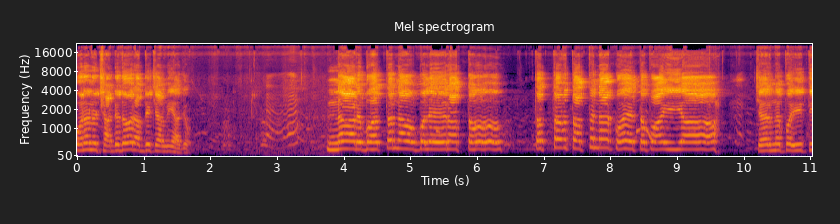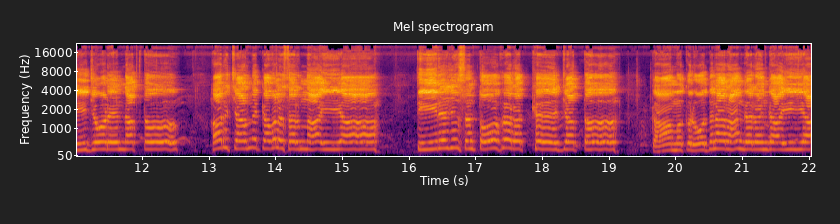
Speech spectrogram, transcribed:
ਉਹਨਾਂ ਨੂੰ ਛੱਡ ਦਿਓ, ਰੱਬ ਦੇ ਚਰਨੀ ਆ ਜਾਓ। ਨਾਰ ਬਤ ਨਾ ਉਬਲੇ ਰਾਤੋ, ਤਤਵ ਤਤ ਨਾ ਕੋਏ ਤਪਾਈਆ। ਚਰਨ ਪ੍ਰੀਤੀ ਜੋੜੇ ਨਤ, ਹਰ ਚਰਨ ਕਵਲ ਸਰਨਾਈਆ। ਤੀਰਜ ਸੰਤੋਖ ਰੱਖੇ ਜਤ, ਕਾਮ ਕ੍ਰੋਧ ਨਾ ਰੰਗ ਰੰਗਾਈਆ।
